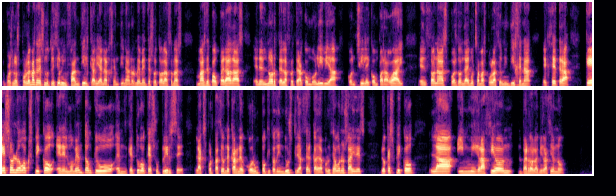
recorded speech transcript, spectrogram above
pues los problemas de desnutrición infantil que había en Argentina enormemente, sobre todo en las zonas más depauperadas, en el norte, en la frontera con Bolivia, con Chile y con Paraguay, en zonas pues donde hay mucha más población indígena, etcétera, que eso luego explicó en el momento en que, en que tuvo que suplirse la exportación de carne con un poquito de industria cerca de la provincia de Buenos Aires, lo que explicó la inmigración, perdón, la inmigración no,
